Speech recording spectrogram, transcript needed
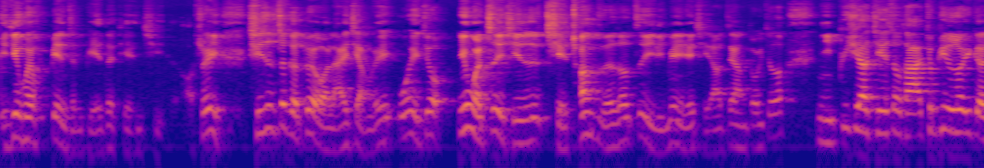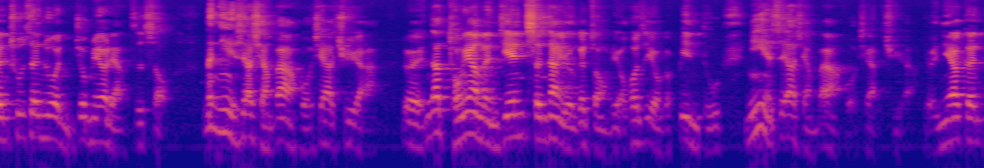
一定会变成别的天气的哦。所以其实这个对我来讲，诶，我也就因为我自己其实写庄子的时候，自己里面也写到这样东西，就说你必须要接受它。就譬如说一个人出生，如果你就没有两只手，那你也是要想办法活下去啊。对，那同样的，你今天身上有个肿瘤或者有个病毒，你也是要想办法活下去啊。对，你要跟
